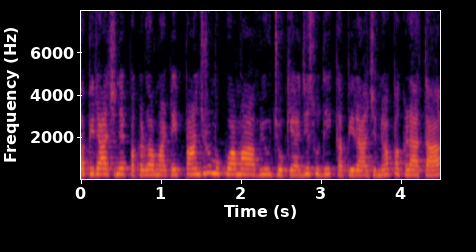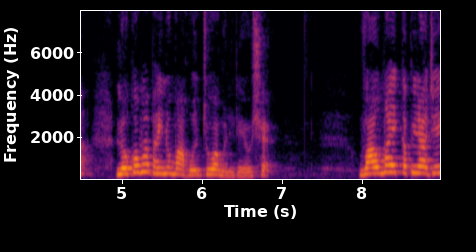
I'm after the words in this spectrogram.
કપિરાજને પકડવા માટે પાંજરું મૂકવામાં આવ્યું જો કે હજી સુધી કપિરાજ ન પકડાતા લોકોમાં ભયનો માહોલ જોવા મળી રહ્યો છે. વાવમાં એ કપિરાજે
